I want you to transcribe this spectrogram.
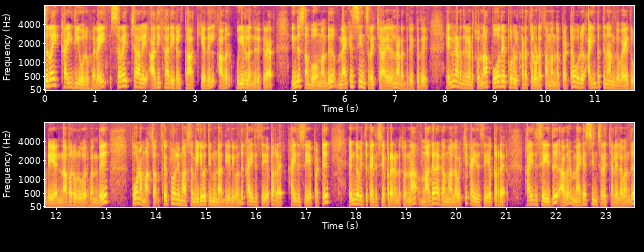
சிறை கைதி ஒருவரை சிறைச்சாலை அதிகாரிகள் தாக்கியதில் அவர் உயிரிழந்திருக்கிறார். இந்த சம்பவம் வந்து மெகசின் சிறைச்சாலையில் நடந்திருக்குது. என்ன நடந்திருக்குன்னு சொன்னால் போதைப்பொருள் கடத்தலோட சம்பந்தப்பட்ட ஒரு ஐம்பத்தி நான்கு வயதுடைய நபர் ஒருவர் வந்து போன மாதம் பிப்ரவரி மாதம் இருபத்தி மூன்றாம் தேதி வந்து கைது செய்யப்படுறார். கைது செய்யப்பட்டு எங்கே வைத்து கைது செய்யப்படுறார் என்று சொன்னால் மகரகமால வச்சு கைது செய்யப்படுறார். கைது செய்து அவர் மெகசின் சிறைச்சாலையில் வந்து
